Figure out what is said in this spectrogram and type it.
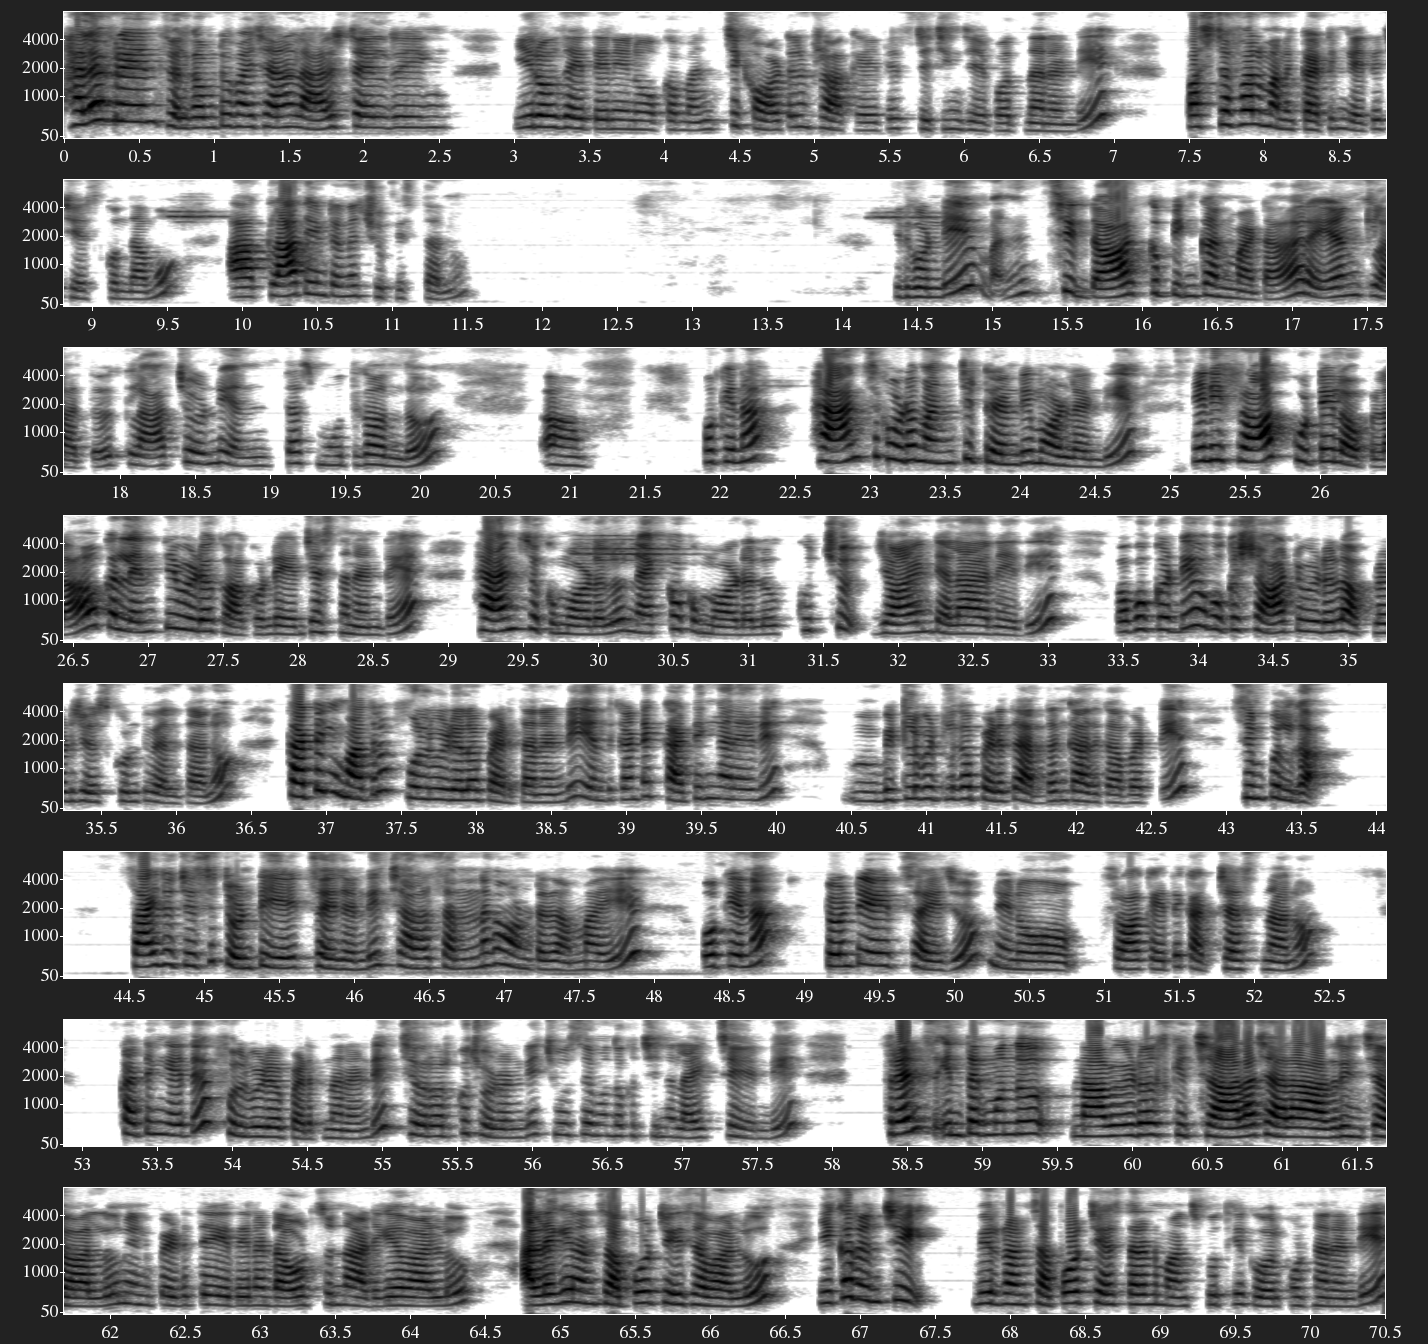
Hello friends welcome to my channel R S tailoring ఈ రోజు అయితే నేను ఒక మంచి కాటన్ ఫ్రాక్ అయితే స్టిచ్చింగ్ చేయబోతున్నానండి. ఫస్ట్ ఆఫ్ ఆల్ మనం కటింగ్ అయితే చేసుకుందాము. ఆ క్లాత్ ఏంటనేది చూపిస్తాను. ఇదిగోండి మంచి డార్క్ పింక్ అన్నమాట రేయన్ క్లాత్ క్లాత్ చూడండి ఎంత స్మూత్గా ఉందో. ఓకేనా? హ్యాండ్స్ కూడా మంచి ట్రెండీ మోడల్ అండి. నేను ఈ ఫ్రాక్ కుట్టే లోపల ఒక లెంత్ వీడియో కాకుండా ఏం చేస్తానంటే హ్యాండ్స్ ఒక మోడల్ నెక్ ఒక మోడల్ కుచ్చు జాయింట్ ఎలా అనేది ఒక్కొక్కటి ఒక్కొక్క షార్ట్ వీడియోలో అప్లోడ్ చేసుకుంటూ వెళ్తాను. కటింగ్ మాత్రం ఫుల్ వీడియోలో పెడతానండి. ఎందుకంటే కటింగ్ అనేది బిట్లు బిట్లుగా పెడితే అర్థం కాదు కాబట్టి సింపుల్గా సైజ్ వచ్చేసి ట్వంటీ ఎయిట్ సైజ్ అండి. చాలా సన్నగా ఉంటుంది అమ్మాయి. ఓకేనా? Twenty eight size. నేను ఫ్రాక్ అయితే కట్ చేస్తున్నాను. కటింగ్ అయితే ఫుల్ వీడియో పెడుతున్నానండి. చివరి వరకు చూడండి. చూసే ముందు ఒక చిన్న లైక్ చేయండి. ఫ్రెండ్స్ ఇంతకుముందు నా వీడియోస్కి చాలా చాలా ఆదరించే వాళ్ళు నేను పెడితే ఏదైనా డౌట్స్ ఉన్నా అడిగేవాళ్ళు. అలాగే నన్ను సపోర్ట్ చేసేవాళ్ళు. ఇక నుంచి మీరు నన్ను సపోర్ట్ చేస్తారని మనస్ఫూర్తిగా కోరుకుంటున్నానండి.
